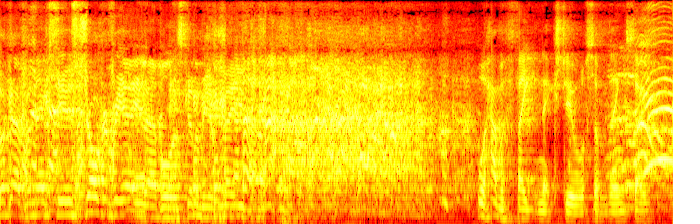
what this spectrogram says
Look out for next year's geography A level. It's going to be amazing. We'll have a fake next year or something. So. Now,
